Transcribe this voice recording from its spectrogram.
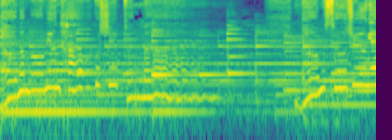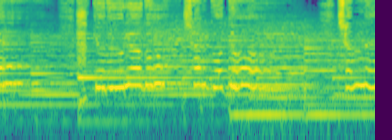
너만 보면 하고 싶은 말. 너무 소중해. 학교 두려고 참고도 참는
